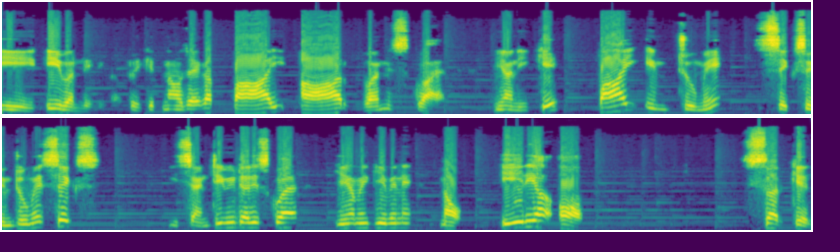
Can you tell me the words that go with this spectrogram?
A A one ले लेता तो ये कितना हो जाएगा? पाई आर वन स्क्वायर यानी कि पाई इंटू में सिक्स इंटू में सिक्स सेंटीमीटर स्क्वायर ये हमें गिवन है now area of circle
